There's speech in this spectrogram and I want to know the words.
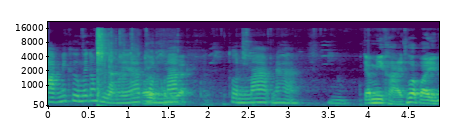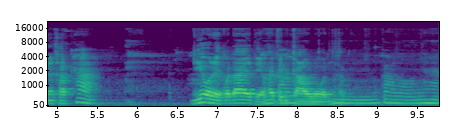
ากนี่คือไม่ต้องห่วงเลยนะคะทนมากเอ่อทนมากนะคะอืมจะมีขายทั่วไปนะครับค่ะยี่ห้ออะไรก็ได้แต่ให้เป็นกาวร้อนครับ อืมกาวร้อนนะคะ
